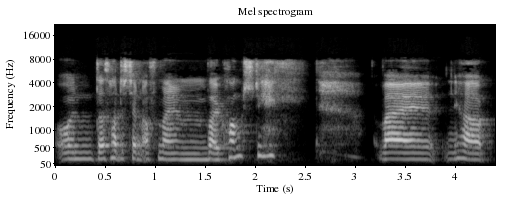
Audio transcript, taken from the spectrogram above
Und das hatte ich dann auf meinem Balkon stehen, weil ja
